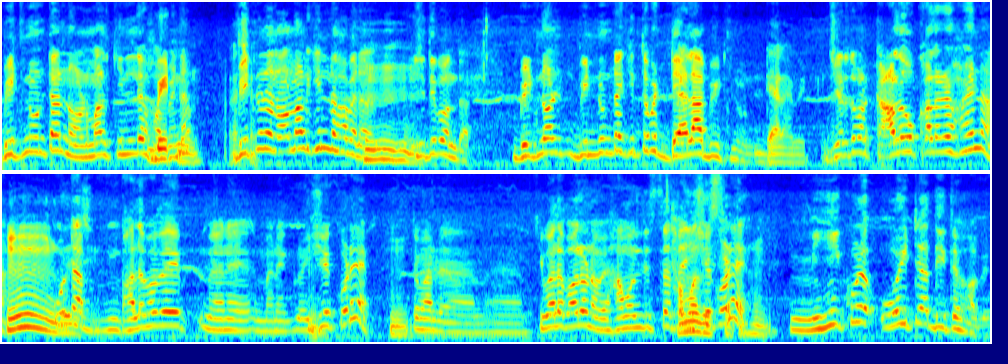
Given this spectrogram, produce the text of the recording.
বিট নুনটা নর্মাল কিনলে হবে না। আচ্ছা। বিট নর্মাল কিনলে হবে না দীপন্দা বিট নুন বিট নুনটা কিনতে হবে ডেলা বিট নুন ডেলাবিট যেটা তোমার কালো কালারের হয় না ওটা ভালোভাবে মানে মানে ইসে করে তোমার কি বলে বলো না হামল দিস্তাতে ইসে করে মিহি করে ওইটা দিতে হবে।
